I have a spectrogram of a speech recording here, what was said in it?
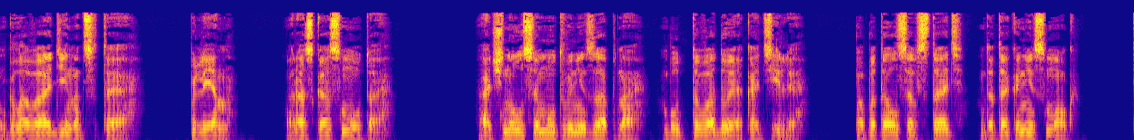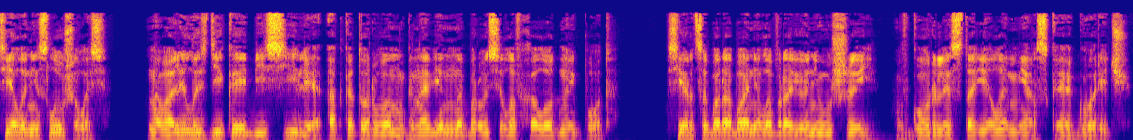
Глава одиннадцатая. Плен. Рассказ Мута. Очнулся Мут внезапно, будто водой окатили. Попытался встать, да так и не смог. Тело не слушалось. Навалилось дикое бессилие, от которого мгновенно бросило в холодный пот. Сердце барабанило в районе ушей, в горле стояла мерзкая горечь.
